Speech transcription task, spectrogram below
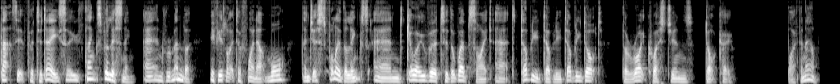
That's it for today, so thanks for listening. And remember, if you'd like to find out more, then just follow the links and go over to the website at www.therightquestions.co. Bye for now.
